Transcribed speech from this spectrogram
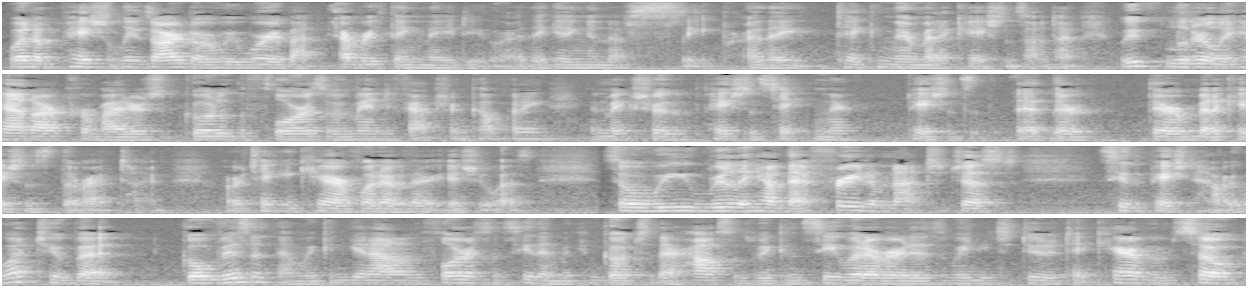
When a patient leaves our door, we worry about everything they do. Are they getting enough sleep? Are they taking their medications on time? We've literally had our providers go to the floors of a manufacturing company and make sure that the patient's taking their patients their their medications at the right time or taking care of whatever their issue was. So we really have that freedom not to just see the patient how we want to, but go visit them. We can get out on the floors and see them. We can go to their houses. We can see whatever it is we need to do to take care of them. So,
